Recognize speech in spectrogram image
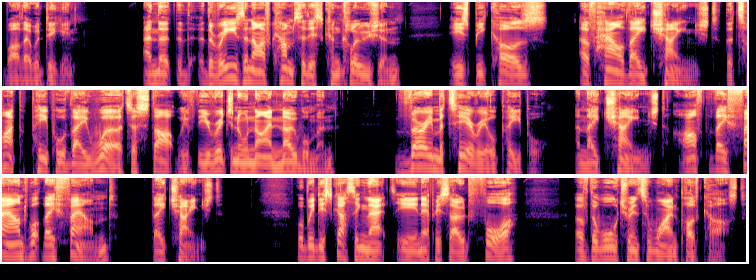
while they were digging. And the, the reason I've come to this conclusion is because of how they changed, the type of people they were to start with, the original nine noblemen, very material people, and they changed. After they found what they found, they changed. We'll be discussing that in episode four of the Water into Wine podcast.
